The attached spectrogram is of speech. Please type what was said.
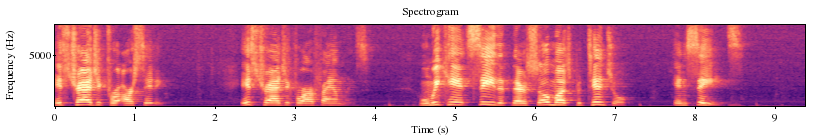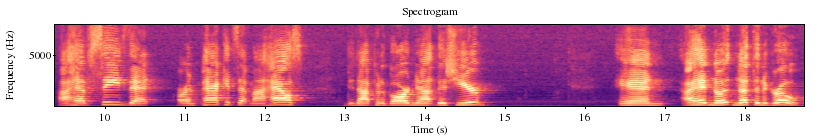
It's tragic for our city. It's tragic for our families. When we can't see that there's so much potential in seeds. I have seeds that are in packets at my house. Did not put a garden out this year. And I had no, nothing to grow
